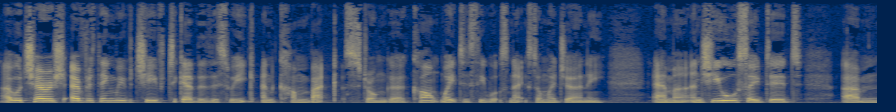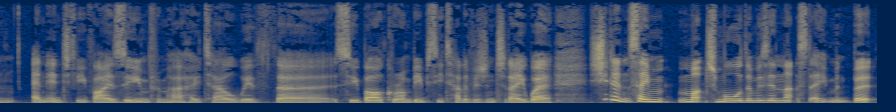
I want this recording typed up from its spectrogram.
I will cherish everything we've achieved together this week and come back stronger. Can't wait to see what's next on my journey, Emma. And she also did um, an interview via Zoom from her hotel with uh, Sue Barker on BBC television today, where she didn't say m- much more than was in that statement, but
